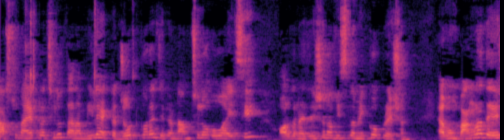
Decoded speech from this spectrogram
রাষ্ট্রনায়করা ছিল, তারা মিলে একটা জোট করে, যেটার নাম ছিল OIC organisation of Islamic cooperation এবং বাংলাদেশ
